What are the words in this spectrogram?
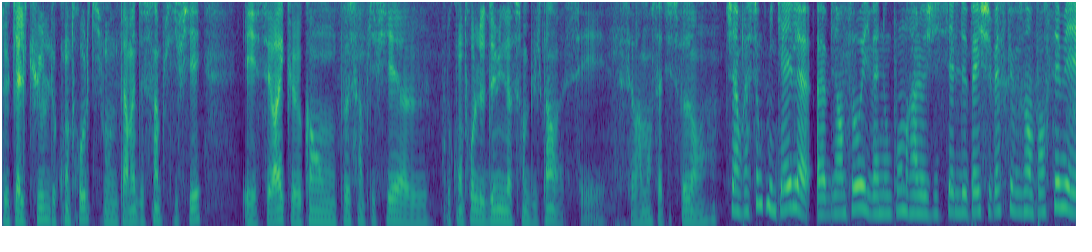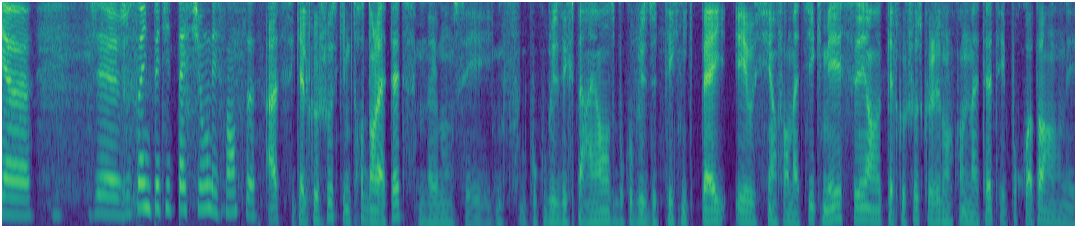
de calcul, de contrôle qui vont nous permettre de simplifier. Et c'est vrai que quand on peut simplifier le, contrôle de 2900 bulletins, c'est vraiment satisfaisant. Hein. J'ai l'impression que Michael, bientôt, il va nous pondre un logiciel de paye. Je ne sais pas ce que vous en pensez, mais je, sens une petite passion naissante. Ah, c'est quelque chose qui me trotte dans la tête, mais bon, il me faut beaucoup plus d'expérience, beaucoup plus de technique paye et aussi informatique, mais c'est quelque chose que j'ai dans le coin de ma tête et pourquoi pas. Hein, mais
